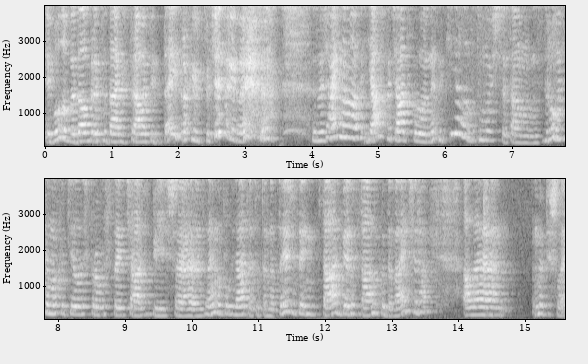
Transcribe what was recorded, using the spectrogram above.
і було би добре туди відправити дітей і трохи відпочити від них. Звичайно, я спочатку не хотіла, бо тому що там з друзями хотілося провести час більше, з ними погуляти тут на тиждень, в табір зранку до вечора. Але ми пішли.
